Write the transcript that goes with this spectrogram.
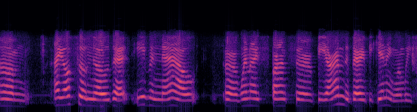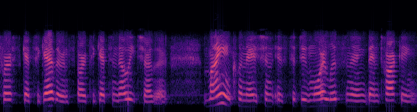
Um, I also know that even now, uh, when I sponsor beyond the very beginning, when we first get together and start to get to know each other, my inclination is to do more listening than talking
